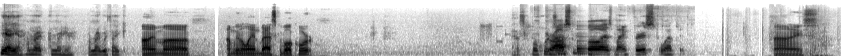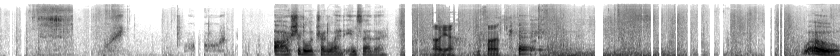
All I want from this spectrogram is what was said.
Yeah, yeah, I'm right. I'm right here. I'm right with like. I'm uh, I'm gonna land basketball court. Basketball court? Crossbow as my first weapon. Nice. Oh, I should have tried to land inside the. Oh yeah, you're fine. Whoa.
